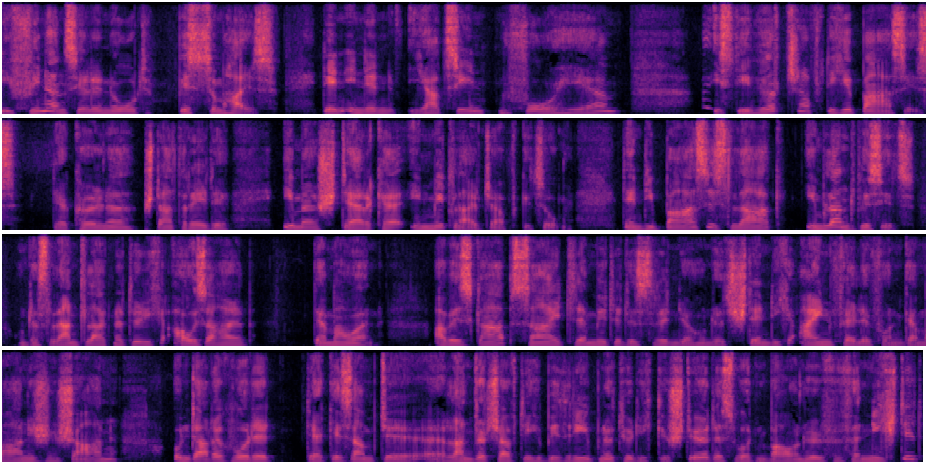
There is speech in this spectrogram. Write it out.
die finanzielle Not bis zum Hals. Denn in den Jahrzehnten vorher ist die wirtschaftliche Basis der Kölner Stadträte immer stärker in Mitleidenschaft gezogen. Denn die Basis lag im Landbesitz und das Land lag natürlich außerhalb der Mauern. Aber es gab seit der Mitte des dritten Jahrhunderts ständig Einfälle von germanischen Scharen und dadurch wurde der gesamte äh, landwirtschaftliche Betrieb natürlich gestört, es wurden Bauernhöfe vernichtet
